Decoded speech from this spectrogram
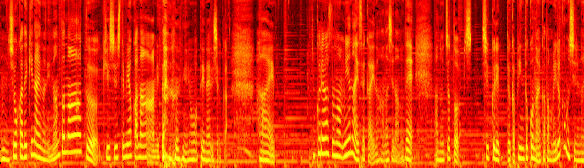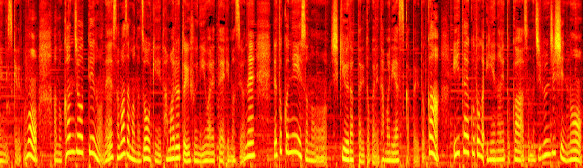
うん、消化できないのになんとなく吸収してみようかなみたいなふうに思っていないでしょうか。はい。これはその見えない世界の話なのであのちょっとしっくりというかピンとこない方もいるかもしれないんですけれどもあの感情っていうのはね様々な臓器に溜まるというふうに言われていますよね。で特にその子宮だったりとかに溜まりやすかったりとか言いたいことが言えないとかその自分自身の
